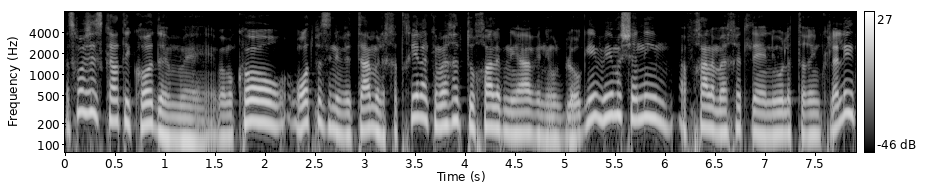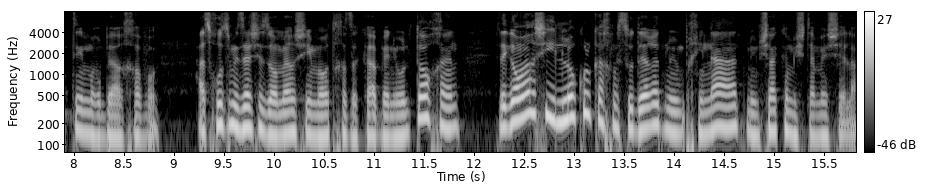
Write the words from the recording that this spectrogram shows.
אז כמו שהזכרתי קודם, אה, במקור וורדפרס נבנתה מלכתחילה כמערכת פתוחה לבנייה וניהול בלוגים, ועם השנים הפכה למערכת לניהול אתרים כללית עם הרבה הרחבות. אז חוץ מזה שזה אומר שהיא מאוד חזקה בניהול תוכן, זה גם אומר שהיא לא כל כך מסודרת מבחינת ממשק המשתמש שלה.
